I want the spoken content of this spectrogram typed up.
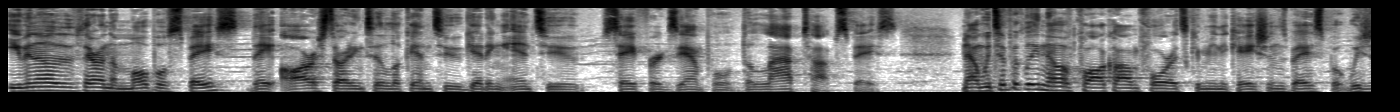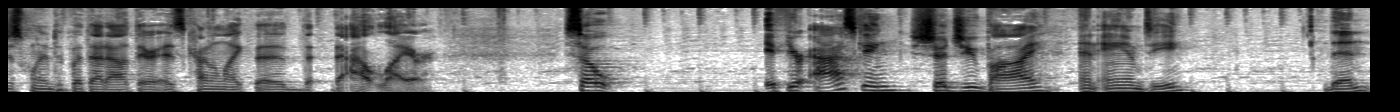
Even though they're in the mobile space, they are starting to look into getting into, say, for example, the laptop space. Now, we typically know of Qualcomm for its communications base, but we just wanted to put that out there as kind of like the, the, the outlier. So, if you're asking, should you buy an AMD? Then,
